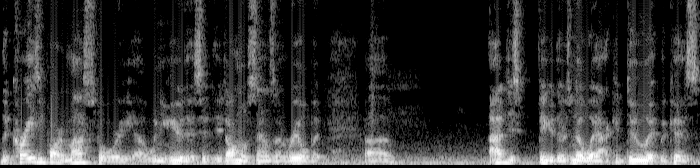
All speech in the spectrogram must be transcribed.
the crazy part of my story, uh, when you hear this, it, it almost sounds unreal, but uh, I just figured there's no way I could do it because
